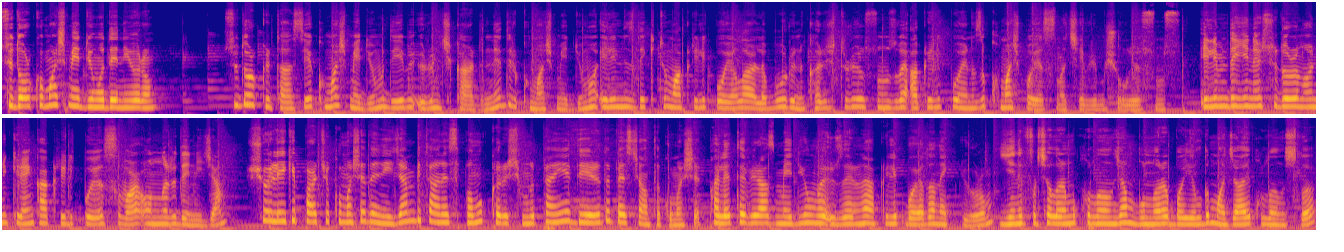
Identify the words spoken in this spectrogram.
Südor kumaş medyumu deniyorum. Südor Kırtasiye kumaş medyumu diye bir ürün çıkardı. Nedir kumaş medyumu? Elinizdeki tüm akrilik boyalarla bu ürünü karıştırıyorsunuz ve akrilik boyanızı kumaş boyasına çevirmiş oluyorsunuz. Elimde yine Südor'un 12 renk akrilik boyası var. Onları deneyeceğim. Şöyle iki parça kumaşa deneyeceğim. Bir tanesi pamuk karışımlı penye, diğeri de bez çanta kumaşı. Palete biraz medyum ve üzerine akrilik boyadan ekliyorum. Yeni fırçalarımı kullanacağım. Bunlara bayıldım. Acayip kullanışlı.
